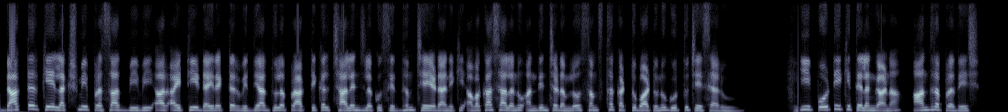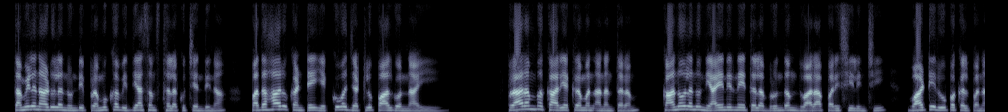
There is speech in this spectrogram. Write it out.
Doctor K. Lakshmi Prasad BVRIT director విద్యార్థుల ప్రాక్టికల్ ఛాలెంజ్లకు సిద్ధం చేయడానికి అవకాశాలను అందించడంలో సంస్థ కట్టుబాటును గుర్తు చేశారు. ఈ పోటీకి తెలంగాణ ఆంధ్రప్రదేశ్ తమిళనాడుల నుండి ప్రముఖ విద్యాసంస్థలకు చెందిన పదహారు కంటే ఎక్కువ జట్లు పాల్గొన్నాయి. ప్రారంభ కార్యక్రమం అనంతరం కానోలను న్యాయనిర్ణేతల బృందం ద్వారా పరిశీలించి వాటి రూపకల్పన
